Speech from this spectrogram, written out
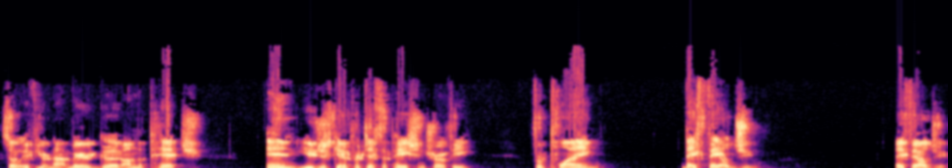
So if you're not very good on the pitch and you just get a participation trophy for playing they failed you. They failed you.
